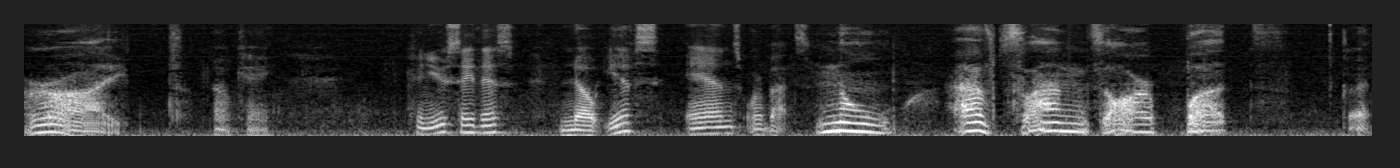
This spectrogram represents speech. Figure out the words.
Right. Okay. Can you say this? No ifs, ands, or buts. No. Ifs, ands, or buts. Good.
